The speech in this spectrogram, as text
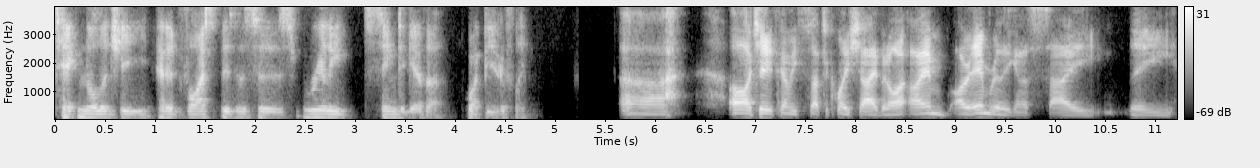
technology and advice businesses really sing together quite beautifully? Uh, Oh, gee, it's going to be such a cliche, but I, I am I am really going to say the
